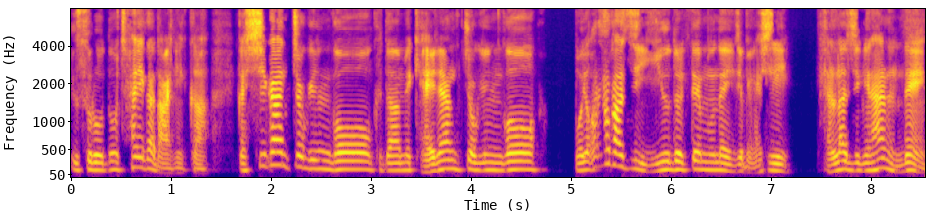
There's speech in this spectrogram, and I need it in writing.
것으로도 차이가 나니까. 그러니까 시간적인 거 그다음에 계량적인 거 뭐 여러 가지 이유들 때문에 이제 맛이 달라지긴 하는데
